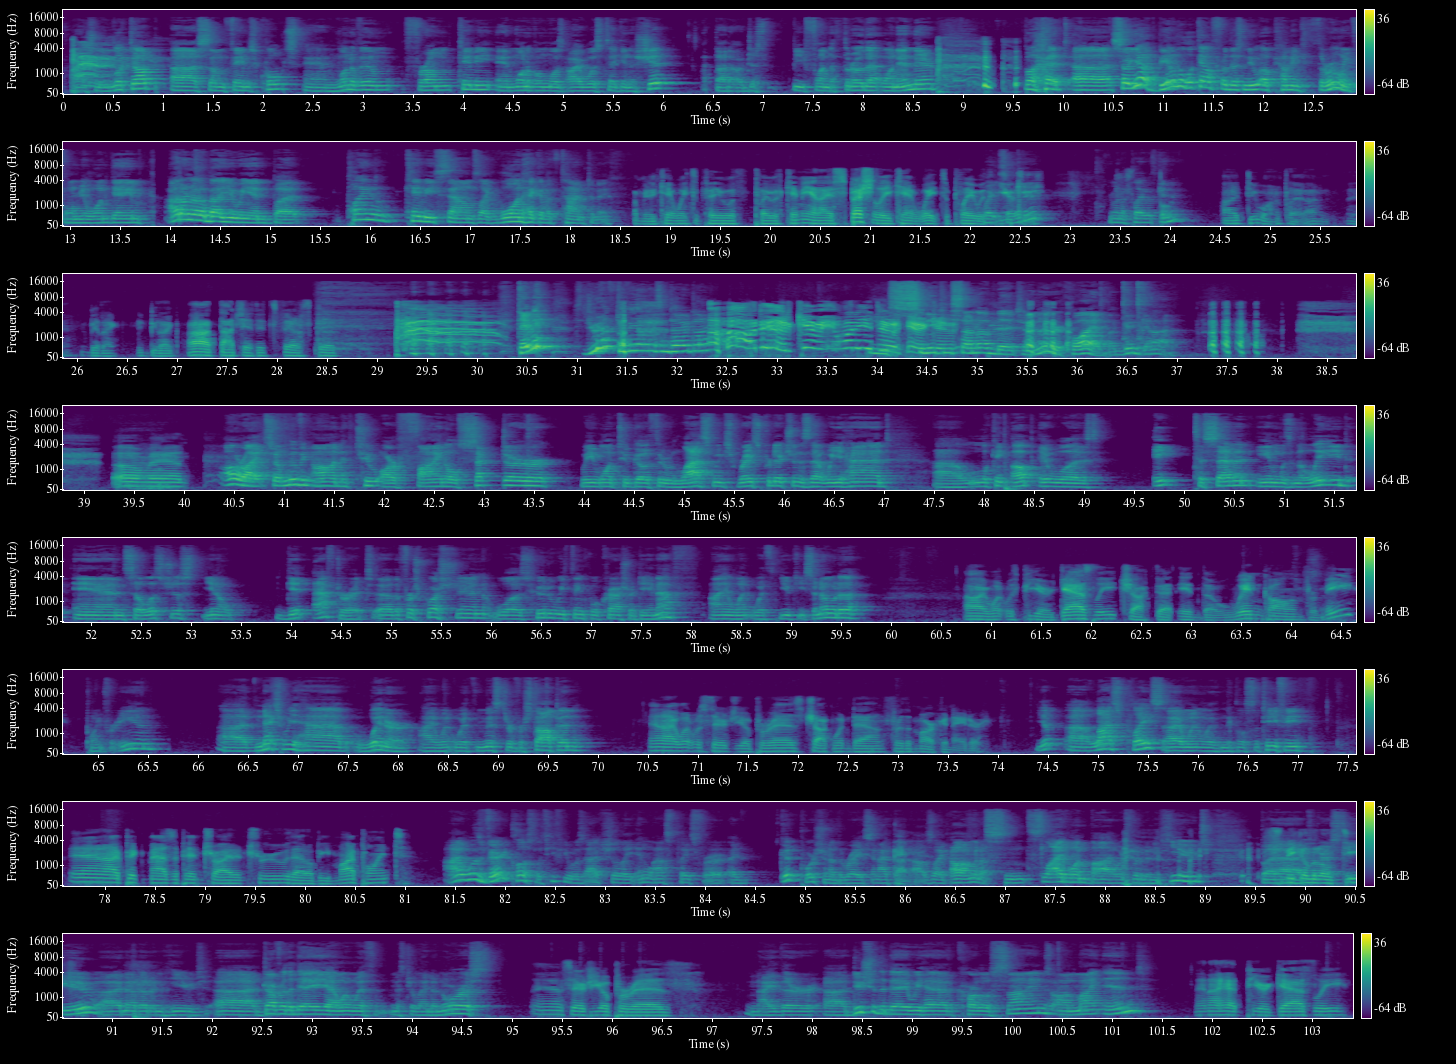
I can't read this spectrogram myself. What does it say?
I actually looked up uh, some famous quotes, and one of them from Kimi, and one of them was, I was taking a shit. I thought I would just be fun to throw that one in there. but uh, so yeah, be on the lookout for this new upcoming thrilling Formula One game. I don't know about you, Ian, but playing Kimi sounds like one heck of a time to me. I mean, I can't wait to play with play with Kimi, and I especially can't wait to play with Wait, Yuki. You want to play with Kimi? I do want to play. I'm, it'd be like it'd be like ah, touch it. It feels good. Kimmy? Did you have Kimi on this entire time? Oh, dude, Kimmy, what are you, You doing here, sneaky son of a bitch. I know you're quiet, but good God. Oh man. All right, so moving on to our final sector, we want to go through last week's race predictions that we had. Uh, looking up, it was eight to seven. Ian was in the lead, and so let's just you know get after it. Uh, the first question was, who do we think will crash our DNF? I went with Yuki Tsunoda. I went with Pierre Gasly. Chucked that in the win column for me. Point for Ian. Uh, next, we have winner. I went with Mr. Verstappen. And I went with Sergio Perez. Chuck went down for the Markinator. Yep. Uh, last place, I went with Nicholas Latifi. And I picked Mazepin, tried and true. That'll be my point. I was very close. Latifi was actually in last place for a good portion of the race, and I thought I was like, "Oh, I'm going to sn- slide one by, which would have been huge." But Sneak uh, a little to you. I know that would have been huge. Uh, driver of the day, I went with Mr. Lando Norris. And Sergio Perez. Neither uh, douche of the day. We have Carlos Sainz on my end. And I had Pierre Gasly.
